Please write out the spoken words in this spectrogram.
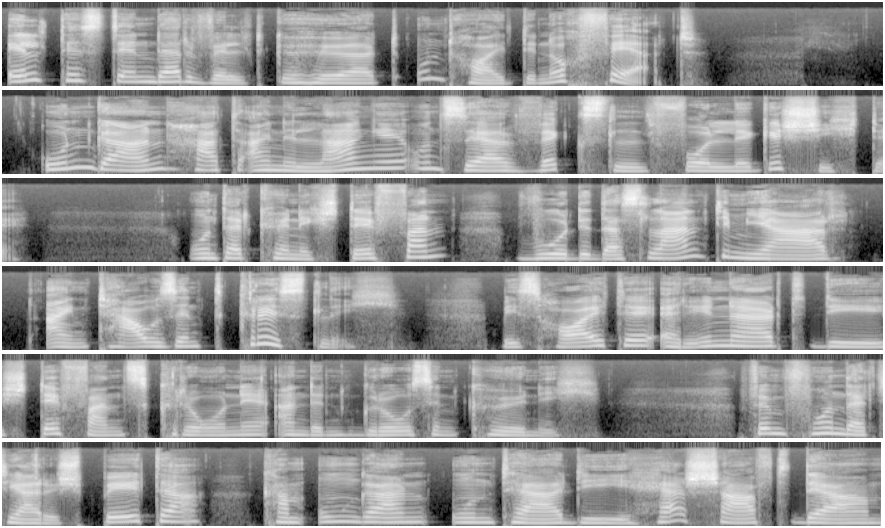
ältesten der Welt gehört und heute noch fährt. Ungarn hat eine lange und sehr wechselvolle Geschichte. Unter König Stephan wurde das Land im Jahr 1000 christlich. Bis heute erinnert die Stephanskrone an den großen König. 500 Jahre später kam Ungarn unter die Herrschaft der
